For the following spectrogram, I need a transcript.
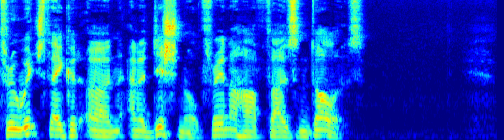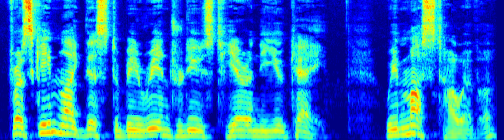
through which they could earn an additional $3,500. For a scheme like this to be reintroduced here in the UK, we must, however,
